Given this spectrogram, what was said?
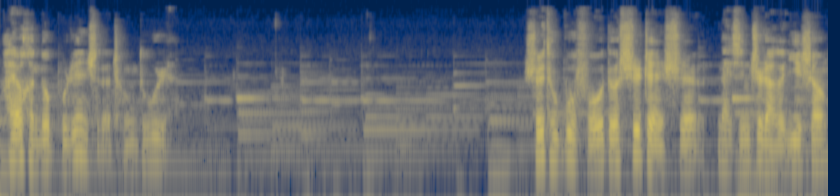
还有很多不认识的成都人。水土不服得湿疹时耐心治疗的医生，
